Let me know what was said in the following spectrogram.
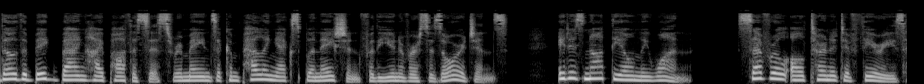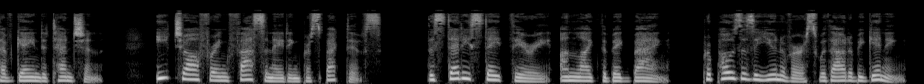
Though the Big Bang hypothesis remains a compelling explanation for the universe's origins, it is not the only one. Several alternative theories have gained attention, each offering fascinating perspectives. The steady state theory, unlike the Big Bang, proposes a universe without a beginning,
